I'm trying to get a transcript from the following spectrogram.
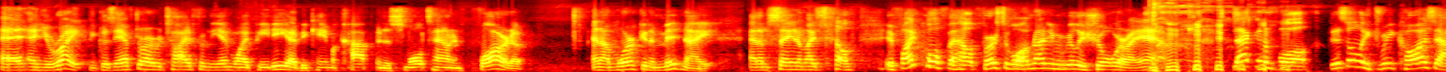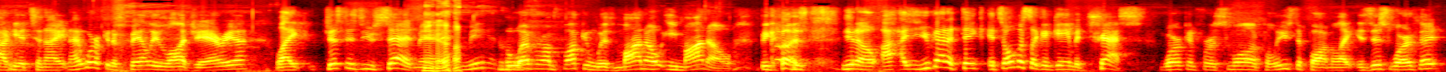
And, and you're right, because after I retired from the NYPD, I became a cop in a small town in Florida, and I'm working at midnight. And I'm saying to myself, if I call for help, first of all, I'm not even really sure where I am. Second of all, there's only three cars out here tonight, and I work in a fairly large area. Like just as you said, man, Yeah. it's me and whoever I'm fucking with, mano y mano, because you know I, I- you got to think it's almost like a game of chess. Working for a smaller police department, like, is this worth it?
